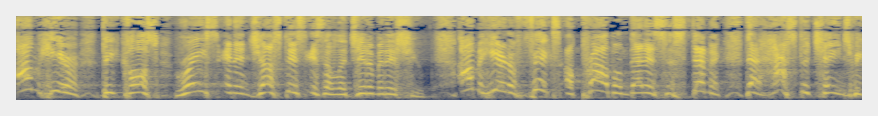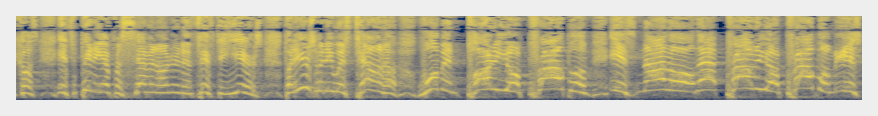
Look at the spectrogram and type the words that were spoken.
I'm here because race and injustice is a legitimate issue. I'm here to fix a problem that is systemic, that has to change because it's been here for 750 years. But here's what he was telling her. Woman, part of your problem is not all that. Part of your problem is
